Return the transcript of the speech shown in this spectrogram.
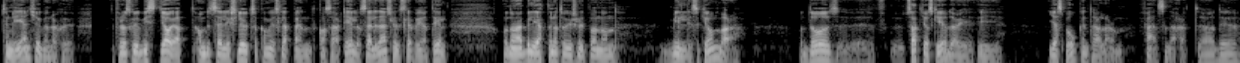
turnén 2007. För då skulle, visste jag ju att om det säljer slut så kommer vi släppa en konsert till. Och säljer den slut släpper vi en till. Och de här biljetterna tog ju slut på någon millisekund bara. Och då eh, satt jag och skrev där i, i gästboken till alla de fansen där. Att ja, det,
